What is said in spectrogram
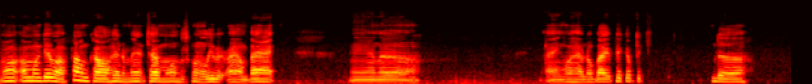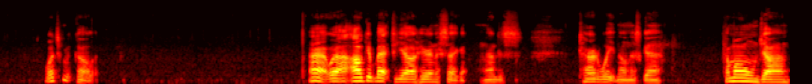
I'm gonna, give a phone call here in a minute, tell them I'm just gonna leave it around back. And, uh, I ain't gonna have nobody pick up the, the, whatchamacallit. Alright, well, I'll get back to y'all here in a second. I'm just tired of waiting on this guy. Come on, John.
